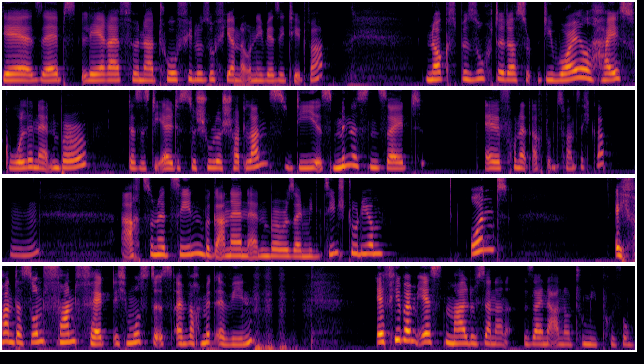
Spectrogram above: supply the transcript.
der selbst Lehrer für Naturphilosophie an der Universität war. Knox besuchte das, die Royal High School in Edinburgh. Das ist die älteste Schule Schottlands, die es mindestens seit 1128 gab. Mhm. 1810 begann er in Edinburgh sein Medizinstudium. Und ich fand das so ein Fun Fact, ich musste es einfach mit erwähnen. Er fiel beim ersten Mal durch seine, seine Anatomieprüfung.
